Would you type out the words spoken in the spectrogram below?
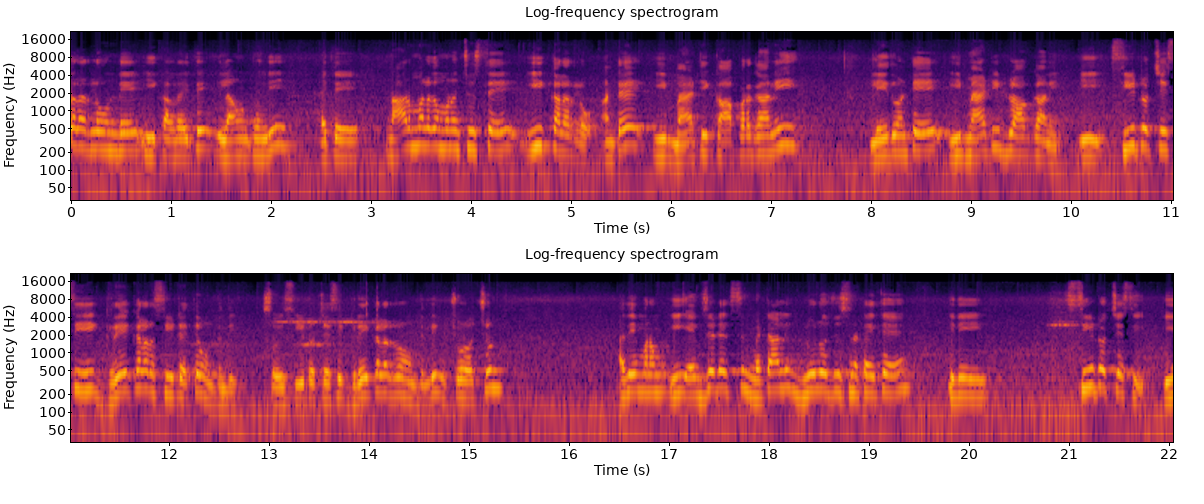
కలర్లో ఉండే ఈ కలర్ అయితే ఇలా ఉంటుంది. అయితే నార్మల్గా మనం చూస్తే ఈ కలర్లో అంటే ఈ మ్యాటిక్ కాపర్ కానీ లేదు అంటే ఈ మ్యాటీ బ్లాక్ కానీ ఈ సీట్ వచ్చేసి గ్రే కలర్ సీట్ అయితే ఉంటుంది. సో ఈ సీట్ వచ్చేసి గ్రే కలర్లో ఉంటుంది. చూడవచ్చు అదే మనం ఈ ఎఫ్జెడ్ఎక్స్ మెటాలిక్ బ్లూలో చూసినట్టయితే ఇది సీట్ వచ్చేసి ఈ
